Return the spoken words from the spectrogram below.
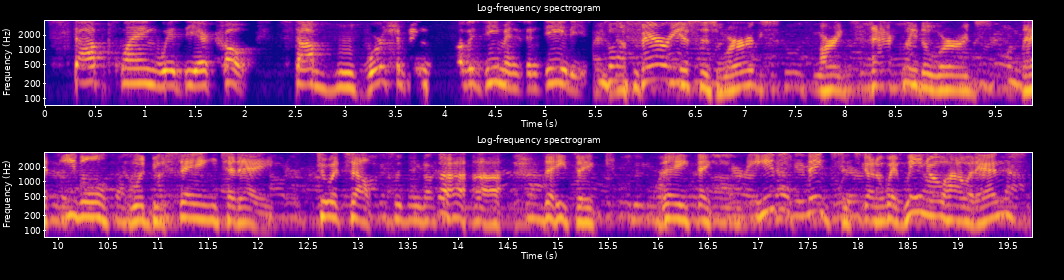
Stop playing with the occult. Stop mm-hmm. worshiping other demons and deities. Nefarious's words are exactly the words that evil would be saying today to itself. they think, they think, evil thinks it's going to win. We know how it ends,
